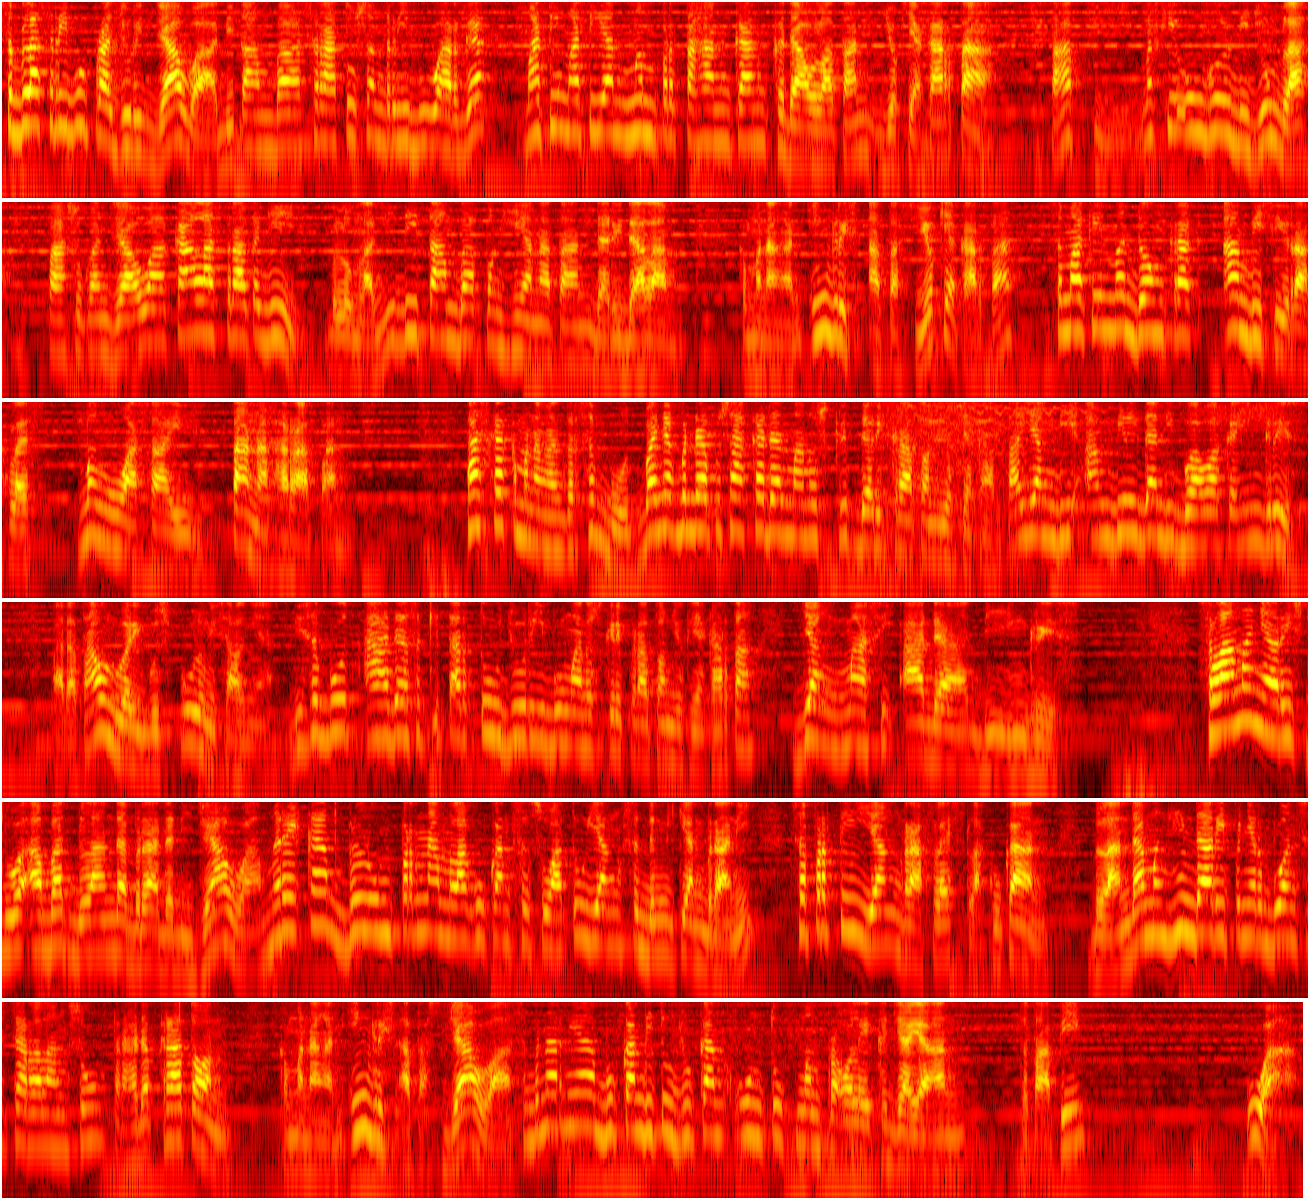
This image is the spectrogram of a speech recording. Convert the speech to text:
11.000 prajurit Jawa ditambah seratusan ribu warga mati-matian mempertahankan kedaulatan Yogyakarta. Tapi meski unggul di jumlah, pasukan Jawa kalah strategi, belum lagi ditambah pengkhianatan dari dalam. Kemenangan Inggris atas Yogyakarta semakin mendongkrak ambisi Raffles menguasai tanah harapan. Pasca kemenangan tersebut, banyak benda pusaka dan manuskrip dari Keraton Yogyakarta yang diambil dan dibawa ke Inggris. Pada tahun 2010 misalnya, disebut ada sekitar 7.000 manuskrip Keraton Yogyakarta yang masih ada di Inggris. Selama nyaris dua abad Belanda berada di Jawa, mereka belum pernah melakukan sesuatu yang sedemikian berani seperti yang Raffles lakukan. Belanda menghindari penyerbuan secara langsung terhadap keraton kemenangan Inggris atas Jawa sebenarnya bukan ditujukan untuk memperoleh kejayaan, tetapi uang.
